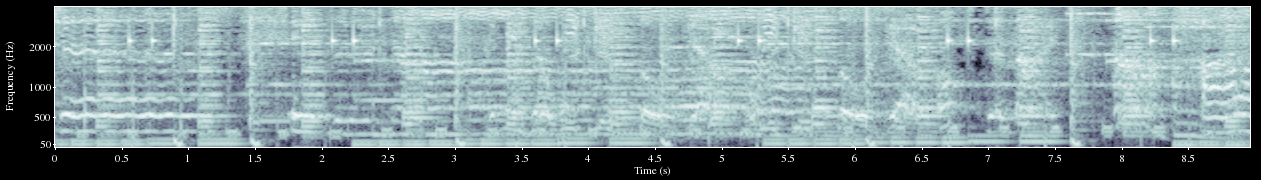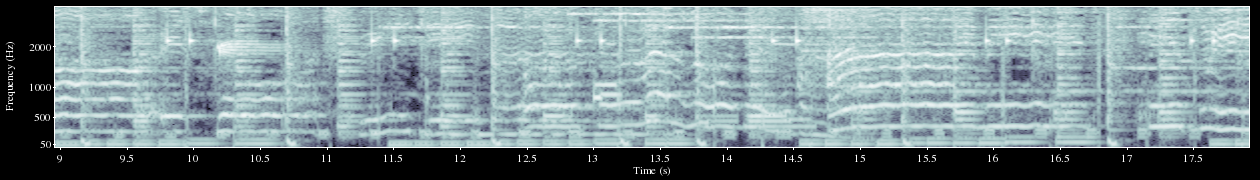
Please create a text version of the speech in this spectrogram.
precious is enough. It is a wicked soldier, wicked soldier of the light. Uh. R is for redeemer. I Israel.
